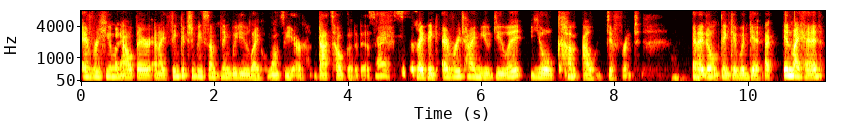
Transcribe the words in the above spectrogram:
every human out there. And I think it should be something we do like once a year. That's how good it is. Nice. Because I think every time you do it, you'll come out different and I don't think it would get in my head.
